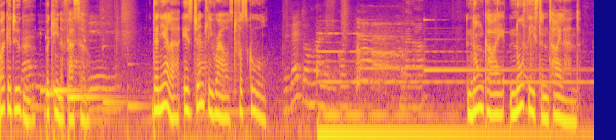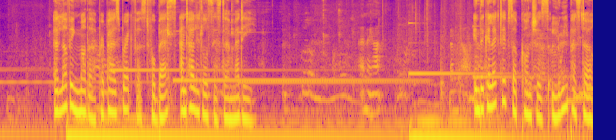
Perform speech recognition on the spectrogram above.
Ouagadougou, Burkina Faso. Daniela is gently roused for school. Nong Khai, northeastern Thailand. A loving mother prepares breakfast for Bess and her little sister Madee. In the collective subconscious, Louis Pasteur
